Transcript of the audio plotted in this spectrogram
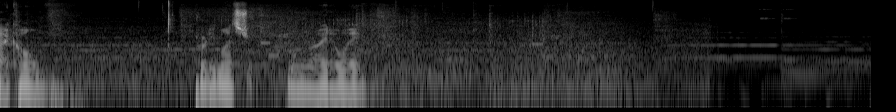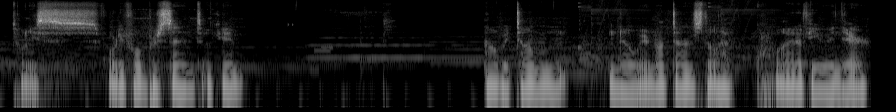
back home. Pretty much right away. Twenty forty-four percent okay. Are we done? No, we're not done. Still have quite a few in there.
